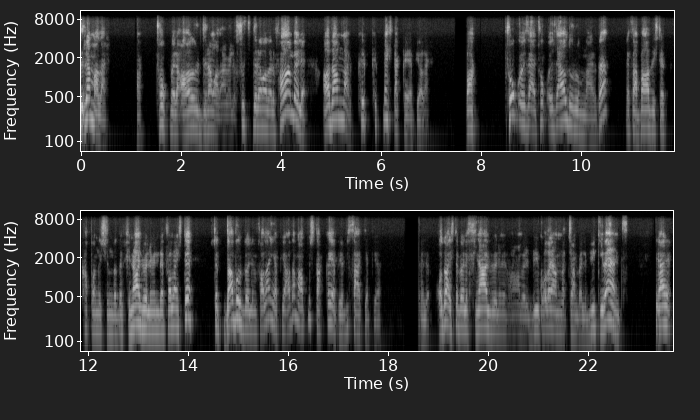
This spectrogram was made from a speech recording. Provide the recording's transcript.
dramalar. Bak çok böyle ağır dramalar böyle suç dramaları falan böyle adamlar 40-45 dakika yapıyorlar. Bak çok özel çok özel durumlarda mesela bazı işte kapanışında da final bölümünde falan işte işte double bölüm falan yapıyor. Adam 60 dakika yapıyor. Bir saat yapıyor. Böyle, o da işte böyle final bölümü falan böyle büyük olay anlatacağım böyle büyük event. Yani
